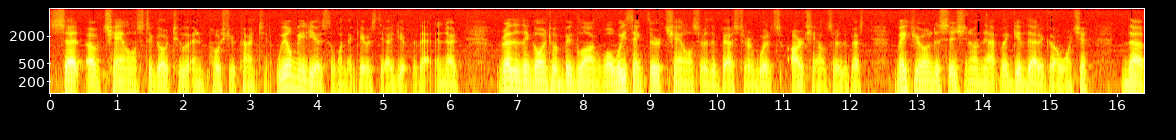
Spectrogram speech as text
set of channels to go to and post your content. Wheel Media is the one that gave us the idea for that. And rather than going to a big long, well, we think their channels are the best or what's our channels are the best, make your own decision on that, but give that a go, won't you? The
